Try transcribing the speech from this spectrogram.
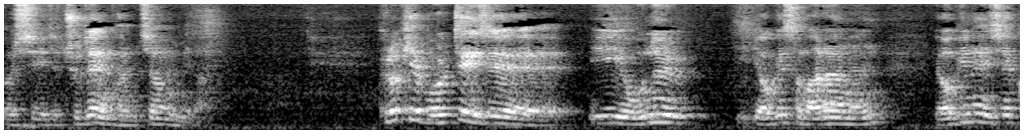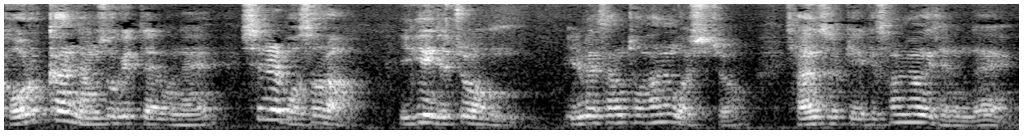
것이 이제 주된 관점입니다. 그렇게 볼 때 이제 이 오늘 여기서 말하는 여기는 이제 거룩한 장소기 때문에 신을 벗어라. 이게 이제 좀 일맥상통하는 것이죠. 자연스럽게 이렇게 설명이 되는데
